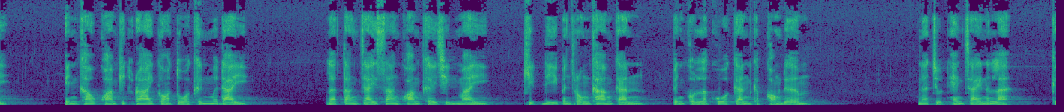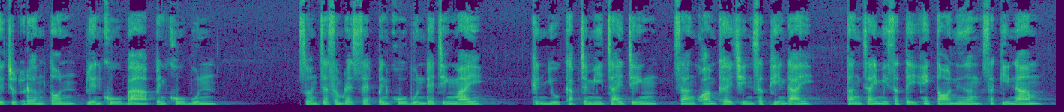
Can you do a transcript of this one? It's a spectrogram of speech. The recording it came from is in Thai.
เห็นเข้าความคิดร้ายก่อตัวขึ้นเมื่อใด และตั้งใจสร้างความเคยชินใหม่ คิดดีเป็นตรงข้ามกัน เป็นคนละขั้วกันกับของเดิม ณจุดแห่งใจนั่นแหละคือจุดเริ่มต้นเปลี่ยนคู่บาปเป็นคู่บุญ ส่วนจะสำเร็จเสร็จเป็นคู่บุญได้จริงไหม ขึ้นอยู่กับจะมีใจจริง สร้างความเคยชินสักเพียงใด ตั้งใจมีสติให้ต่อเนื่องสักกี่น้ำ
